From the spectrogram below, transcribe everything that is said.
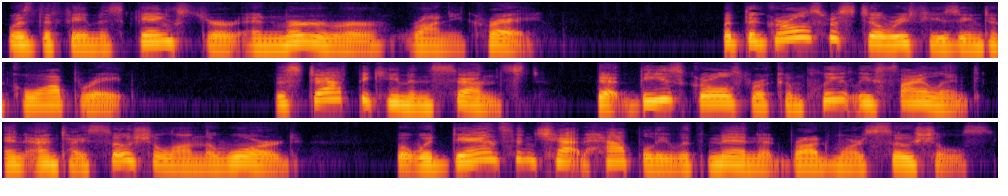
was the famous gangster and murderer Ronnie Kray. But the girls were still refusing to cooperate. The staff became incensed that these girls were completely silent and antisocial on the ward, but would dance and chat happily with men at Broadmoor's socials.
